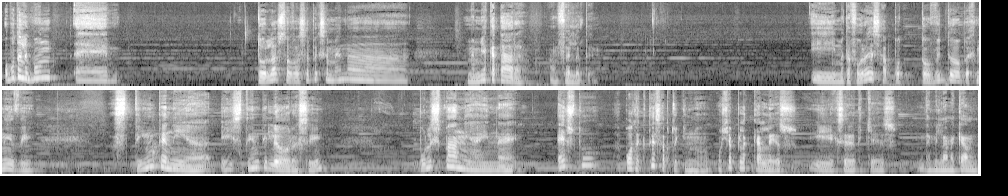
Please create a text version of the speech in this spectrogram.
Οπότε λοιπόν ε, το Last of Us έπαιξε με, ένα, με μια κατάρα αν θέλετε. Οι μεταφορές από το βίντεο παιχνίδι στην ταινία ή στην τηλεόραση πολύ σπάνια είναι έστω αποδεκτές από το κοινό, όχι απλά καλές ή εξαιρετικές, δεν μιλάμε καν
